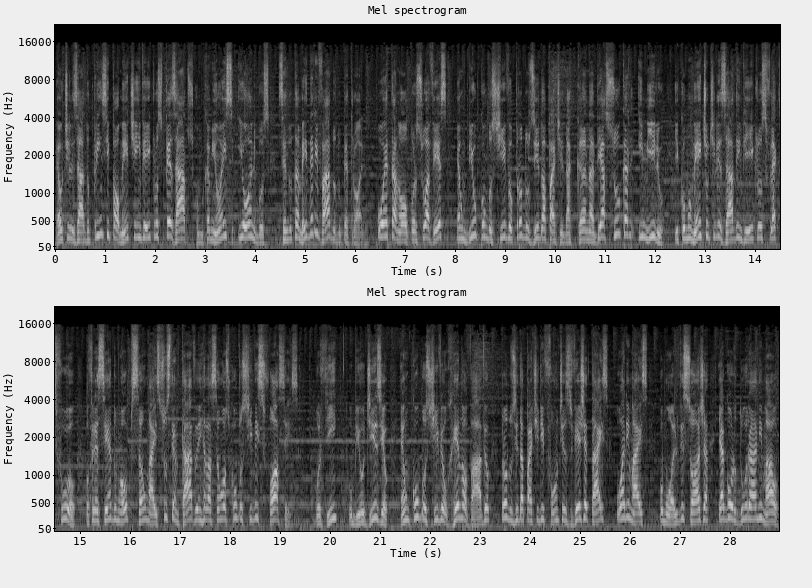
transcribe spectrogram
é utilizado principalmente em veículos pesados, como caminhões e ônibus, sendo também derivado do petróleo. O etanol, por sua vez, é um biocombustível produzido a partir da cana de açúcar e milho e comumente utilizado em veículos flex fuel, oferecendo uma opção mais sustentável em relação aos combustíveis fósseis. Por fim, o biodiesel é um combustível renovável produzido a partir de fontes vegetais ou animais, como óleo de soja e a gordura animal,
